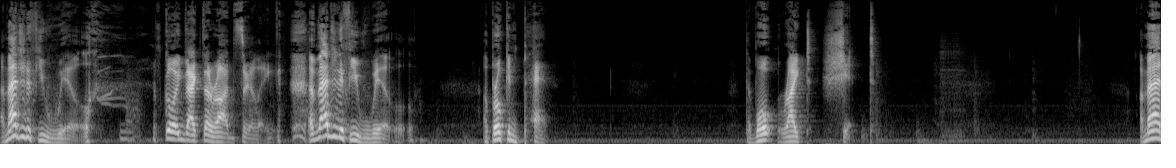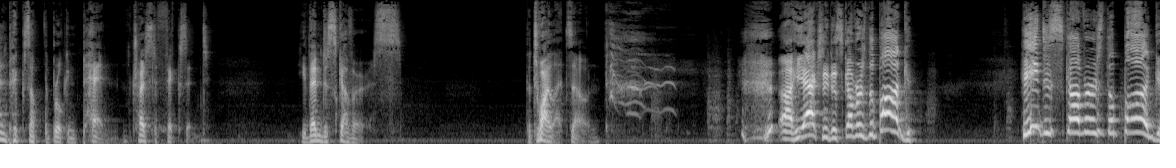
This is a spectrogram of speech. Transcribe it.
Imagine, if you will, going back to Rod Serling, imagine, if you will, a broken pen that won't write shit. A man picks up the broken pen, tries to fix it. He then discovers the Twilight Zone. uh, he actually discovers the bug. He discovers the bug.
